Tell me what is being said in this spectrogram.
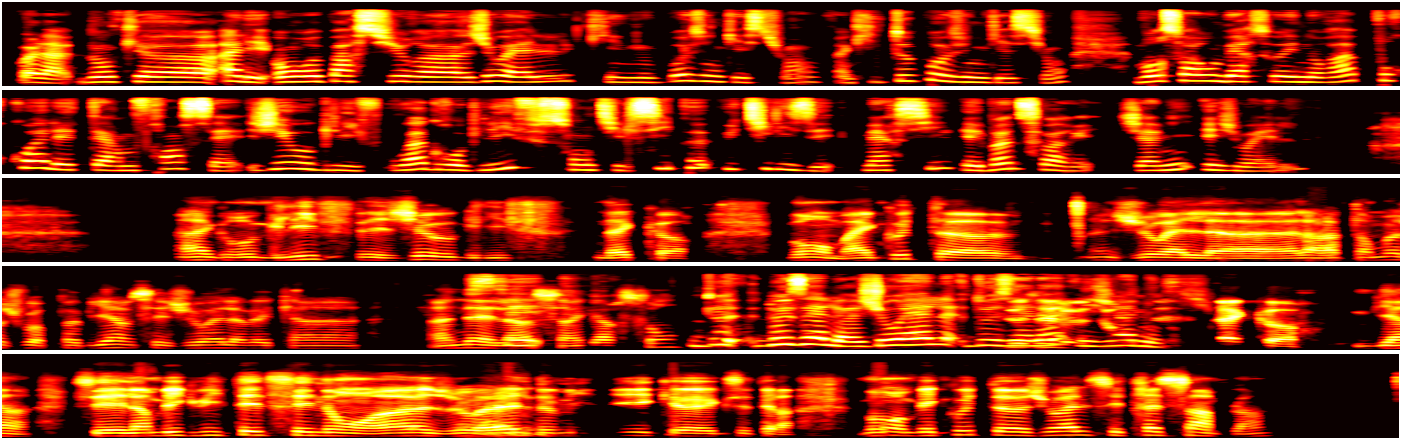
Voilà, donc euh, allez, on repart sur Joël qui nous pose une question, enfin qui te pose une question. Bonsoir Umberto et Nora, pourquoi les termes français géoglyphes ou agroglyphes sont-ils si peu utilisés? Merci et bonne soirée. Jamie et Joël. Agroglyphe et géoglyphe, d'accord. Bon, bah écoute, euh, Joël, euh, alors attends, moi je vois pas bien, c'est Joël avec un, un L, hein, c'est un garçon? deux, deux, L, Joël, deux, L, et Jamie. D'accord, bien. C'est l'ambiguïté de ces noms, hein, Joël, Dominique, euh, etc. Bon, bah, écoute, Joël, c'est très simple.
